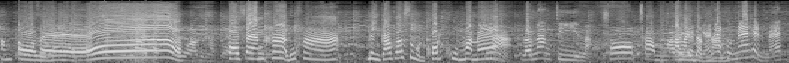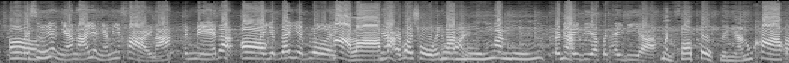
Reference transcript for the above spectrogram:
ทั้งตัวเลยแม่โอ้โอ้ตัวพี่นะพอแฟงค่ะ ลูกค้า 1990โคตรคุ้มอะแม่ เนี่ยแล้วนางจีนอะ ชอบทำอะไรอะไรอย่างแบบเงี้ยนั้นเนี่ยคุณแม่เห็นไหมเออไปซื้ออย่างเงี้ยนะ อย่างเงี้ยมีขายนะ เป็นเมตรอะเออ ไปเย็บได้เย็บเลยหาร้านเนี่ยอะไอพอโชว์ให้ดูหงานน่อยมุ้งงานมุ้งเป็นเนี่ยไอเดียเป็นไอเดีย เหมือนคอปกอย่างเงี้ย ลูกค้าโค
